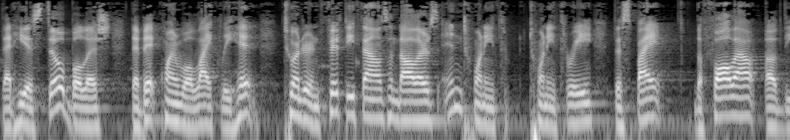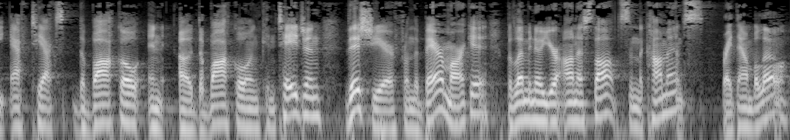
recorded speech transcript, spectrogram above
that he is still bullish that Bitcoin will likely hit $250,000 in 2023 despite the fallout of the FTX debacle and uh, debacle and contagion this year from the bear market. But let me know your honest thoughts in the comments right down below.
